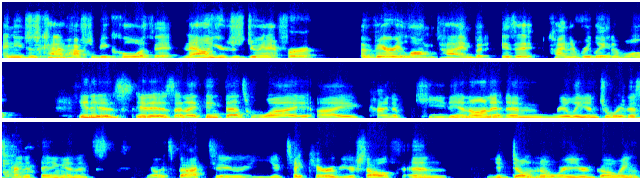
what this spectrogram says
and you just kind of have to be cool with it. Now you're just doing it for a very long time, but is it kind of relatable? It is. It is. And I think that's why I kind of keyed in on it and really enjoy this kind of thing. And it's, you know, it's back to you take care of yourself and you don't know where you're going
